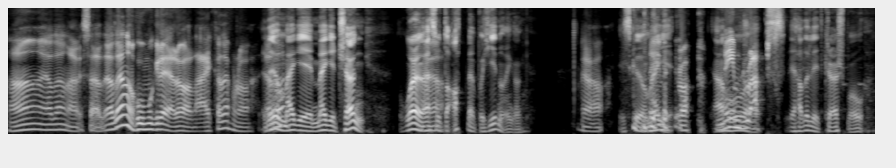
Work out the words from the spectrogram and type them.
Ah, ja, den har vi sett. Ja, det er noe homogreier òg. Nei, hva er det for noe? Det er jo? Maggie, Maggie Chung. Hun har jo jeg Ja. sittet attmed på kino en gang. Ja. Husker du Name drop. Ja, Name hun- drops. Vi hadde litt crush på henne.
